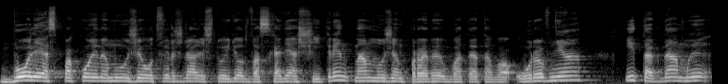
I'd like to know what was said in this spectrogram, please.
более спокойно мы уже утверждали, что идет восходящий тренд, нам нужен прорыв вот этого уровня. И тогда мы,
